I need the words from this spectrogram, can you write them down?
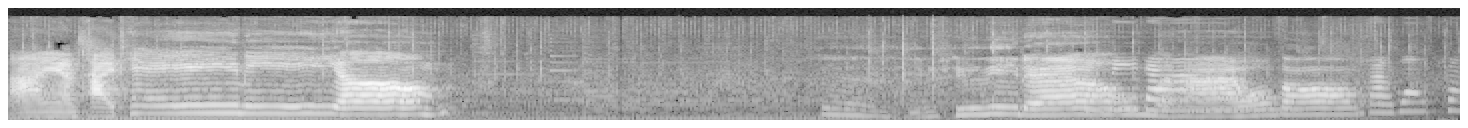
I am titanium! You shoot me down, but I won't fall. I won't fall.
